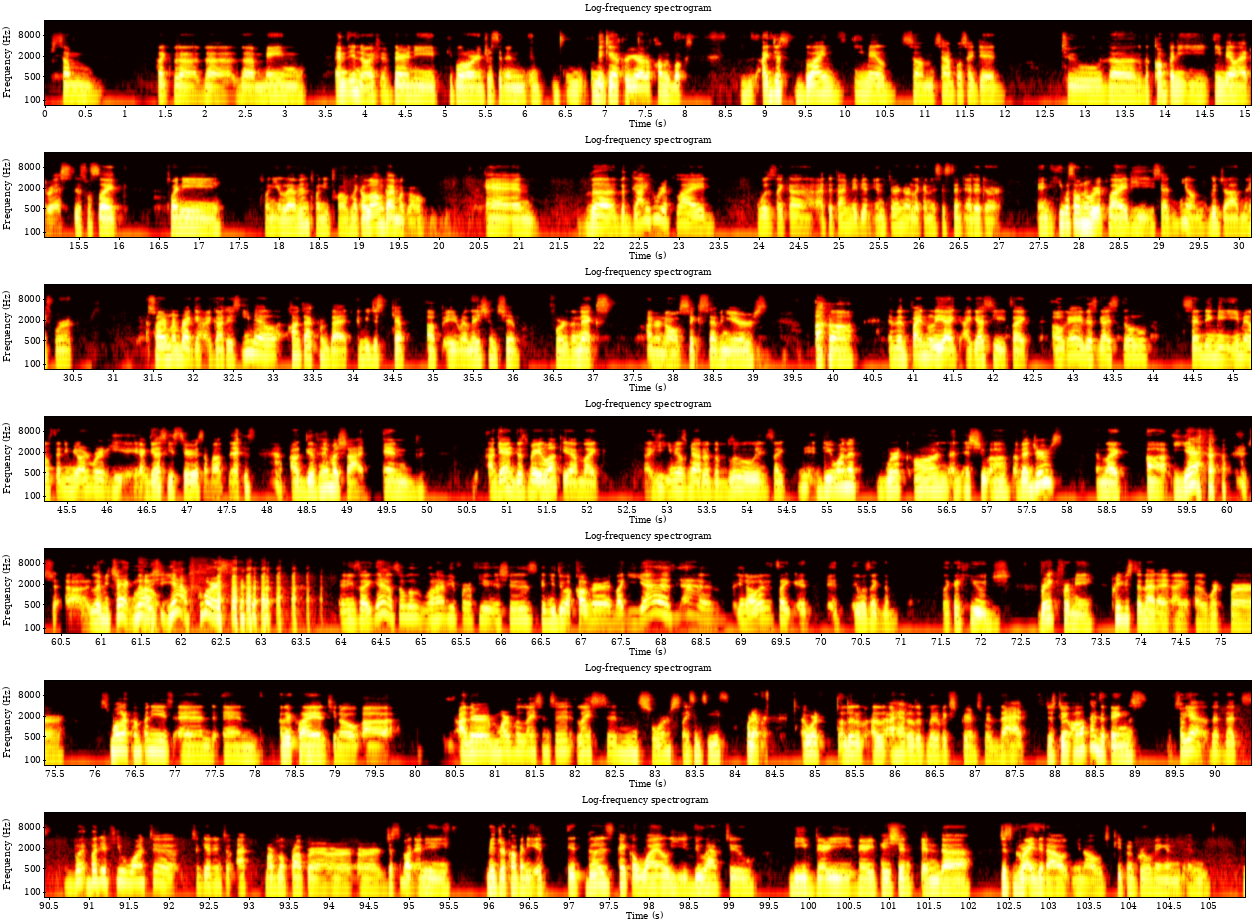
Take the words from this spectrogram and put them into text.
some like the the the main and you know if, if there are any people who are interested in, in making a career out of comic books i just blind emailed some samples i did to the the company email address this was like 20 2011 2012 like a long time ago. And the the guy who replied was like a at the time maybe an intern or like an assistant editor. And he was the one who replied. He, said you know good job nice work. So I remember I got, I got his email contact from that, and we just kept up a relationship for the next, I don't know, six, seven years. Uh, and then finally, I, I guess he's like, okay, this guy's still sending me emails, sending me artwork. He, I guess he's serious about this. I'll give him a shot. And again, just very lucky. I'm like, uh, he emails me out of the blue, and he's like, do you want to work on an issue of Avengers? I'm like, uh, yeah, uh, let me check. No, wow. she, yeah, of course. and he's like, yeah, so we'll, we'll have you for a few issues. Can you do a cover? And like, yes, yes. You know, it's like it, it, it was like the, like a huge break for me. Previous to that, I, I, I worked for smaller companies and and other clients. You know, uh, other Marvel licenses, licensors, licensees, whatever. I worked a little. I had a little bit of experience with that just doing all kinds of things. So yeah, that that's. But but if you want to to get into act Marvel proper or or just about any major company, it it does take a while. You do have to be very very patient and uh, just grind it out. You know, keep improving and and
